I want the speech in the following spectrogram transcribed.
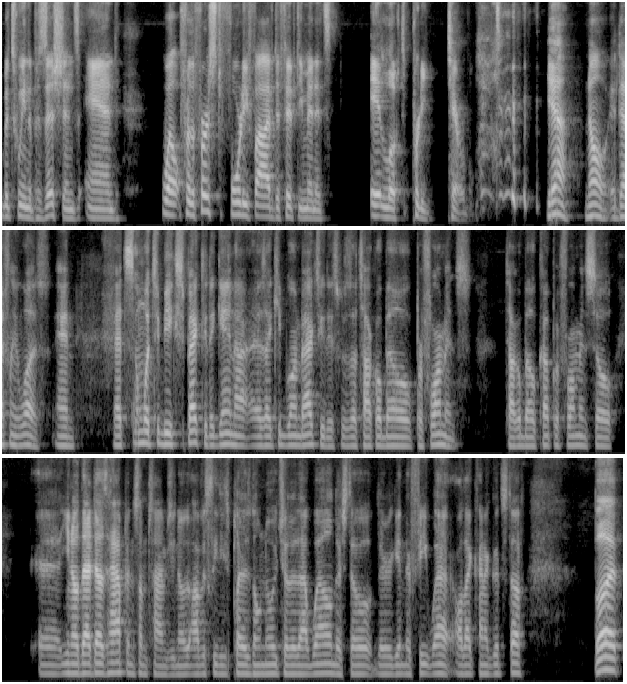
between the positions. And well, for the first 45 to 50 minutes, it looked pretty terrible. Yeah, no, it definitely was, and that's somewhat to be expected. Again, uh, as I keep going back to, this was a Taco Bell performance, Taco Bell Cup performance. So, uh, you know that does happen sometimes. You know, obviously these players don't know each other that well. They're still they're getting their feet wet, all that kind of good stuff. But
